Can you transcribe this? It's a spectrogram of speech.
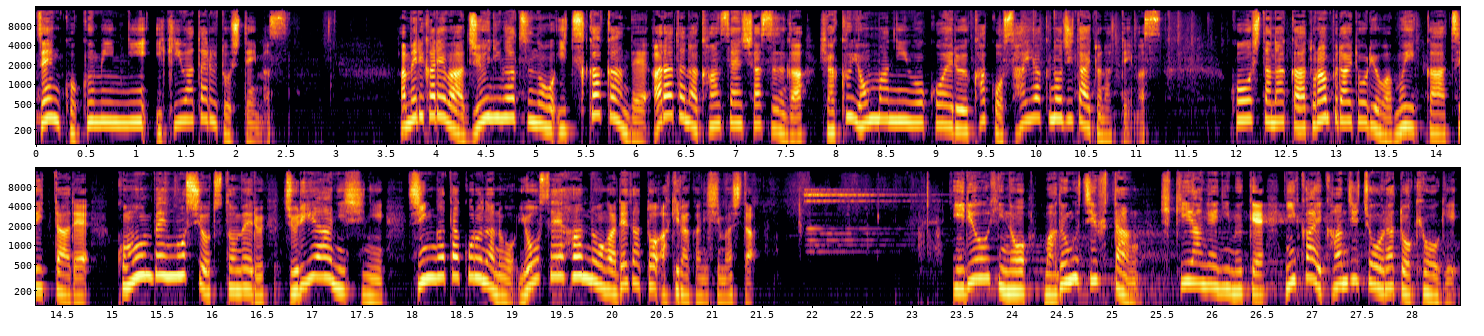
全国民に行き渡るとしています。アメリカでは12月の5日間で新たな感染者数が104万人を超える過去最悪の事態となっています。こうした中、トランプ大統領は6日、ツイッターで、顧問弁護士を務めるジュリアーニ氏に新型コロナの陽性反応が出たと明らかにしました。医療費の窓口負担引き上げに向け、二階幹事長らと協議。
